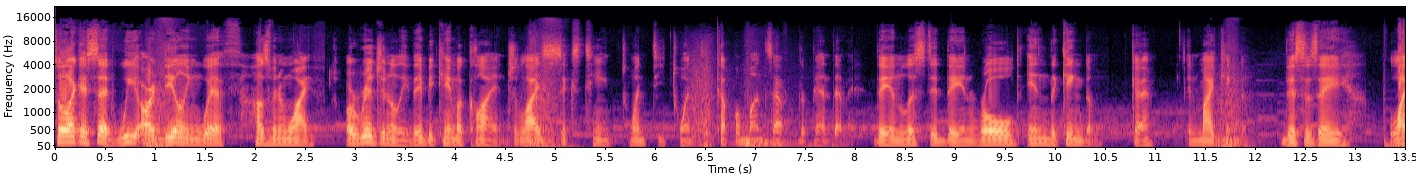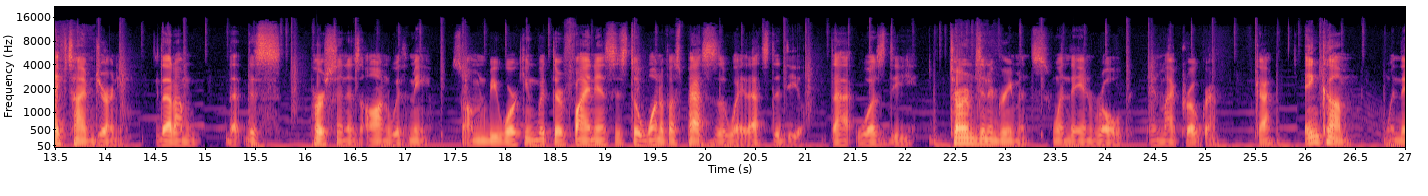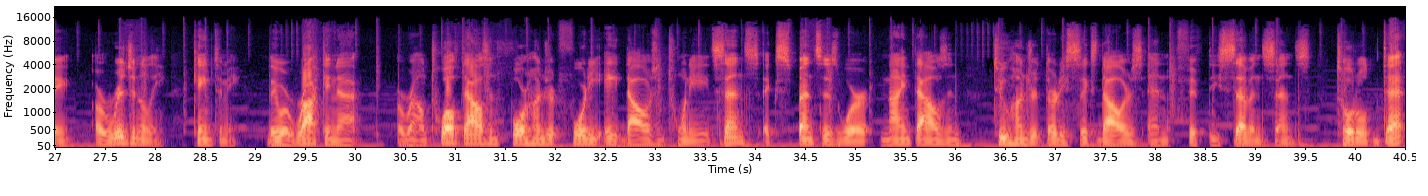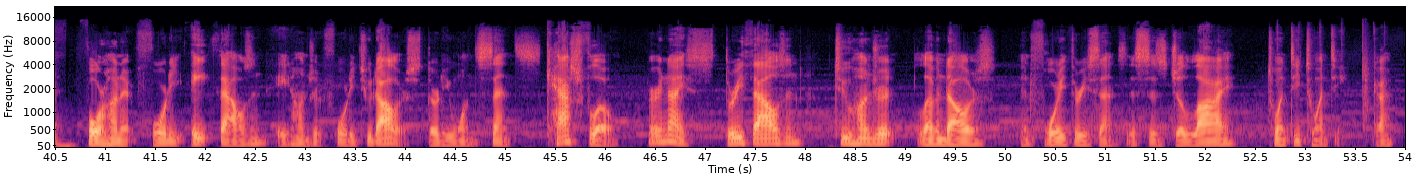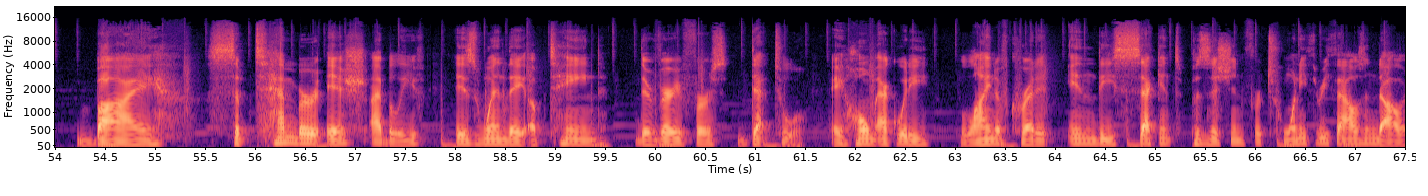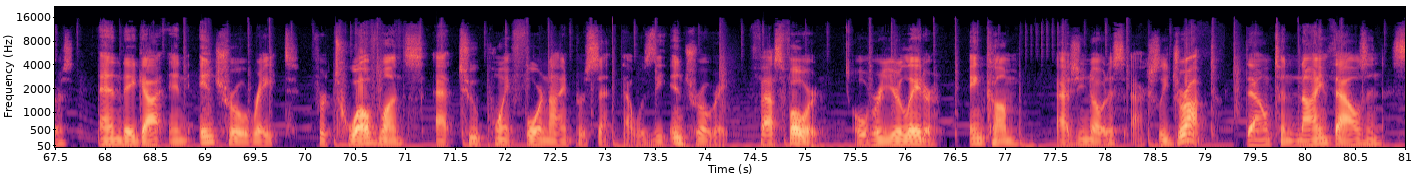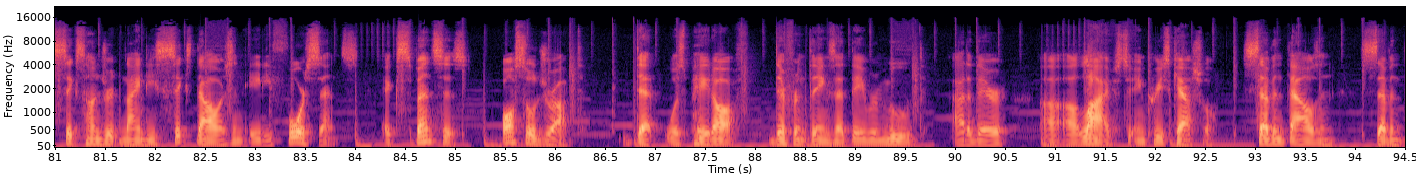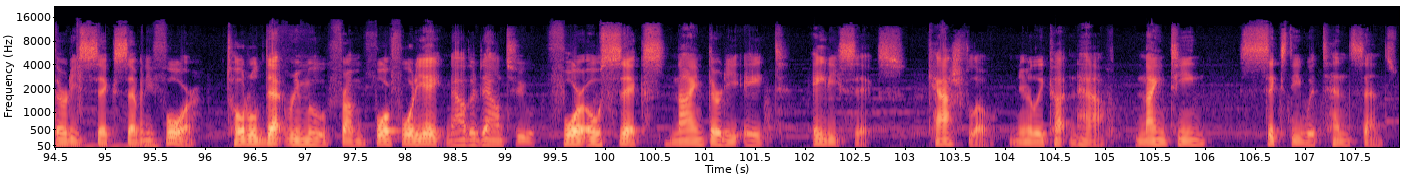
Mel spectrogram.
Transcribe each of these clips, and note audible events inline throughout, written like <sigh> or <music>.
So like I said, we are dealing with husband and wife. Originally, they became a client July 16, 2020, a couple months after the pandemic. They enlisted, they enrolled in the kingdom, okay? In my kingdom. This is a lifetime journey that I'm that this person is on with me. So I'm gonna be working with their finances till one of us passes away. That's the deal. That was the terms and agreements when they enrolled in my program. Okay. Income, when they originally came to me, they were rocking at around $12,448.28. Expenses were $9,236.57. Total debt $448,842.31. Cash flow, very nice, $3,211.43. This is July 2020, okay? By September-ish, I believe, is when they obtained their very first debt tool, a home equity line of credit in the second position for $23,000 and they got an intro rate for 12 months at 2.49%. That was the intro rate. Fast forward, over a year later, income, as you notice, actually dropped down to $9,696.84. Expenses also dropped. Debt was paid off. Different things that they removed out of their uh, uh, lives to increase cash flow. 7,736.74. Total debt removed from 448. Now they're down to 406, 938.86. Cash flow nearly cut in half. 1960 with 10 cents.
